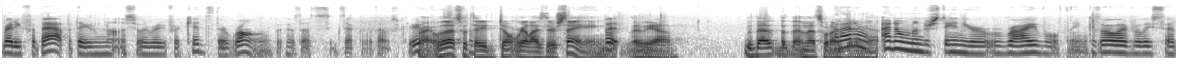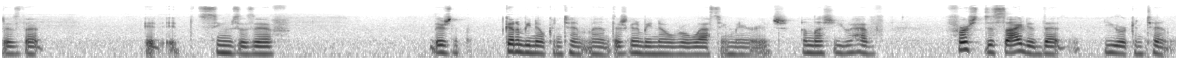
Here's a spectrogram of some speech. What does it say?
ready for that, but they're not necessarily ready for kids. They're wrong because that's exactly what that was created. Right. Well, that's what they don't realize they're saying. But, But- uh, yeah. But that. But then that's what But I'm I getting don't. at. I don't understand your rival thing because all I've really said is that it, it seems as if there's going to be no contentment. There's going to be no real lasting marriage unless you have first decided that you are content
